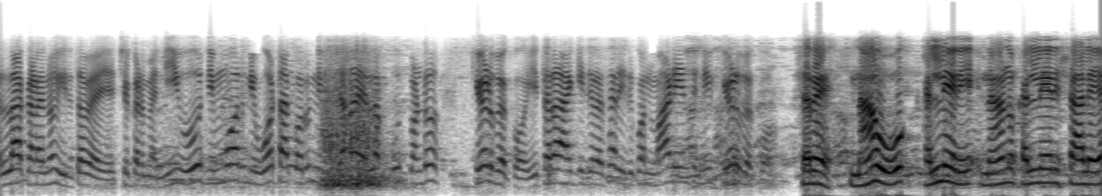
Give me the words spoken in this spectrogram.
ಎಲ್ಲ ಕಡೆನೂ ಇರ್ತವೆ ಹೆಚ್ಚು ಕಡಿಮೆ. ನೀವು ನಿಮ್ಮವ್ರು ನೀವು ಓಟ್ ಹಾಕೋರು ನಿಮ್ಮ ಜನ ಎಲ್ಲ ಕೂತ್ಕೊಂಡು ಕೇಳಬೇಕು. ಈ ಥರ ಹಾಕಿದ್ದೀರಾ ಸರ್? ಇದಕ್ಕೊಂದು ಮಾಡಿ ಅಂತ ನೀವು ಕೇಳಬೇಕು. ಸರಿ ನಾವು ಕಲ್ಲೇರಿ ನಾನು ಕಲ್ಲೇರಿ ಶಾಲೆಯ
